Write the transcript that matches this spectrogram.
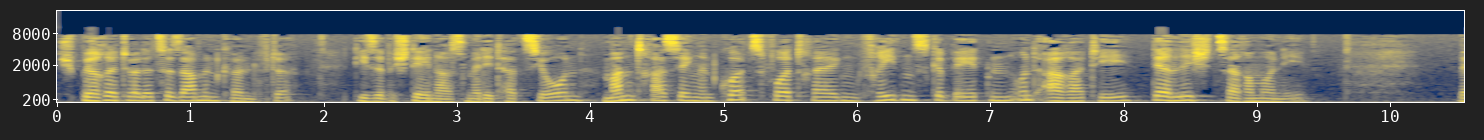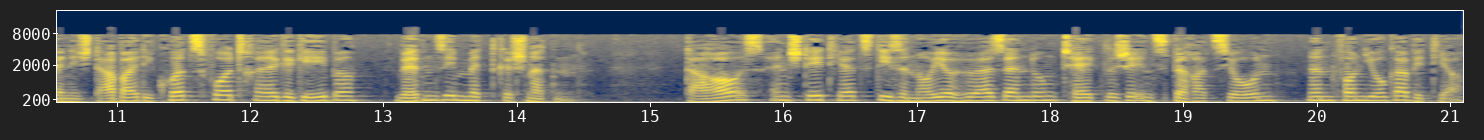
spirituelle Zusammenkünfte. Diese bestehen aus Meditation, Mantrasingen, Kurzvorträgen, Friedensgebeten und Arati, der Lichtzeremonie. Wenn ich dabei die Kurzvorträge gebe, werden sie mitgeschnitten. Daraus entsteht jetzt diese neue Hörsendung tägliche Inspirationen von Yoga Vidya.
